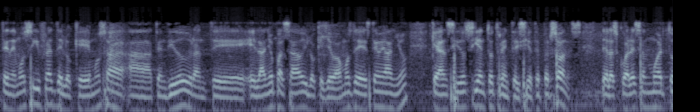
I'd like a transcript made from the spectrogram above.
tenemos cifras de lo que hemos atendido durante el año pasado y lo que llevamos de este año, que han sido 137 personas, de las cuales han muerto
